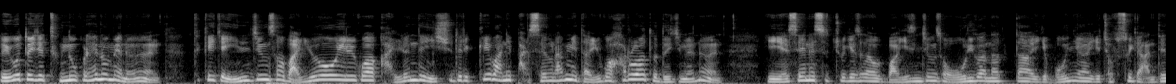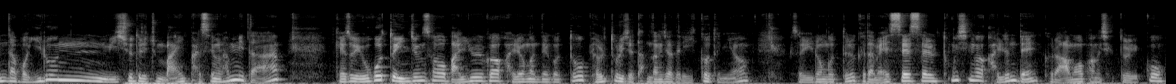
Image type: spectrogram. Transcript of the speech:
이것도 이제 등록을 해 놓으면은 특히 이제 인증서 만료일과 관련된 이슈들이 꽤 많이 발생을 합니다. 이거 하루라도 늦으면은 이 SNS 쪽에서 막 인증서 오류가 났다 이게 뭐냐 이게 접속이 안 된다 뭐 이런 이슈들이 좀 많이 발생을 합니다 그래서 이것도 인증서 만료일과 관련된 것도 별도로 이제 담당자들이 있거든요. 그래서 이런 것들, 그 다음에 SSL 통신과 관련된 그런 암호 방식도 있고,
